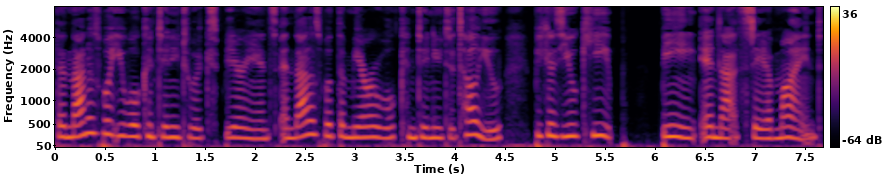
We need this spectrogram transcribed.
then that is what you will continue to experience, and that is what the mirror will continue to tell you because you keep being in that state of mind.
